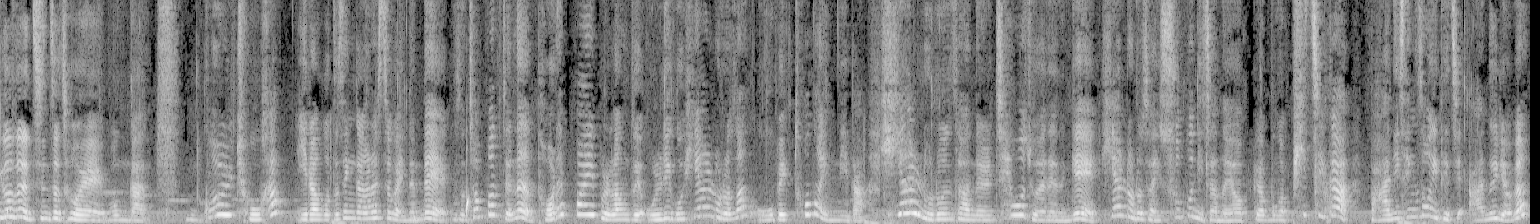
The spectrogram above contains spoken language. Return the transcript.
이거는 진짜 저의 뭔가 꿀 조합이라고도 생각을 할 수가 있는데 우선 첫 번째는 더랩바이 블랑두의 올리고 히알루론산 500 토너입니다. 히알루론산을 채워줘야 되는 게 히알루론산이 수분이잖아요. 그러니까 뭔가 피지가 많이 생성이 되지 않으려면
